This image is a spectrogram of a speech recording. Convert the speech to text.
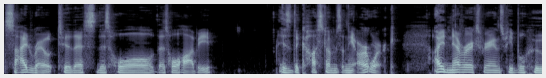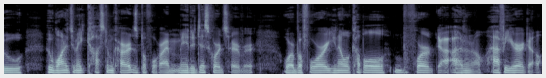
side route to this this whole this whole hobby is the customs and the artwork. I had never experienced people who who wanted to make custom cards before I made a Discord server or before, you know, a couple before I don't know, half a year ago.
